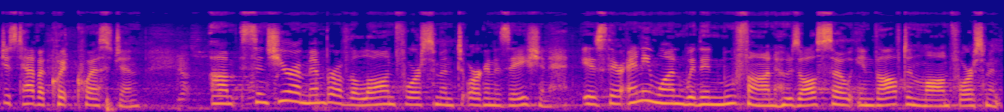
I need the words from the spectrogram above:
I, I just have a quick question. Um, since you're a member of the law enforcement organization, is there anyone within MUFON who's also involved in law enforcement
